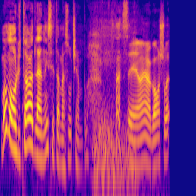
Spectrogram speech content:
Moi, mon lutteur de l'année, c'est Tommaso Ciampa. c'est ouais, un bon choix.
